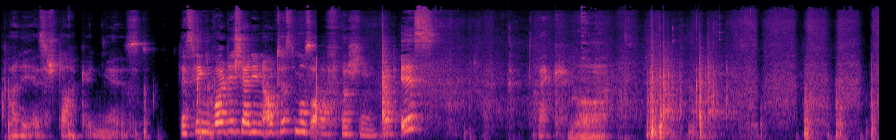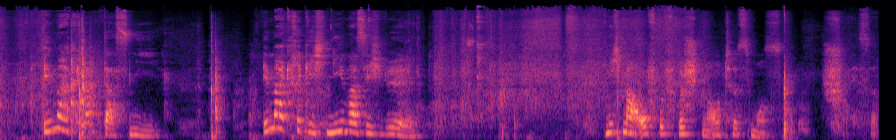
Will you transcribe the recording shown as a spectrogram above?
ADS stark in mir ist. Deswegen wollte ich ja den Autismus auffrischen. Was ist? Dreck. Ja. Immer klappt das nie. Immer kriege ich nie, was ich will. Nicht mal aufgefrischten Autismus. Scheiße.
